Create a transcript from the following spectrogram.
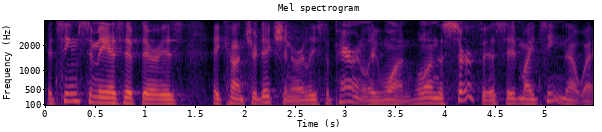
It seems to me as if there is a contradiction, or at least apparently one. Well, on the surface, it might seem that way.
